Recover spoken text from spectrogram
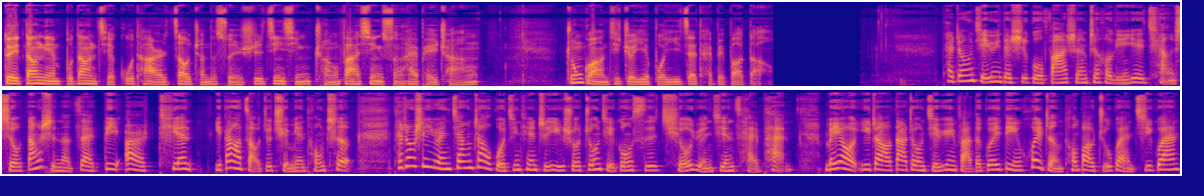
对当年不当解雇他而造成的损失进行惩罚性损害赔偿。中广记者叶博弈在台北报道。台中捷运的事故发生之后，连夜抢修。当时呢，在第二天一大早就全面通车。台中市议员江照国今天质疑说，中捷公司球员兼裁判，没有依照大众捷运法的规定会诊通报主管机关，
